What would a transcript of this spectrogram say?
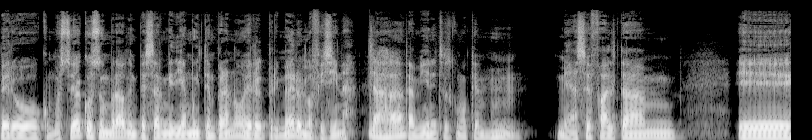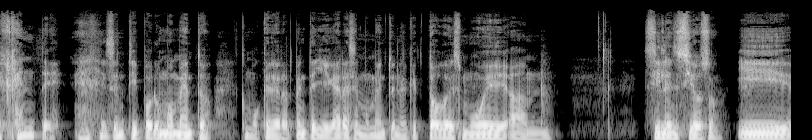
Pero como estoy acostumbrado a empezar mi día muy temprano, era el primero en la oficina Ajá. también. Entonces como que hmm, me hace falta mm, eh, gente. Sentí por un momento como que de repente llegara ese momento en el que todo es muy silencioso. Y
